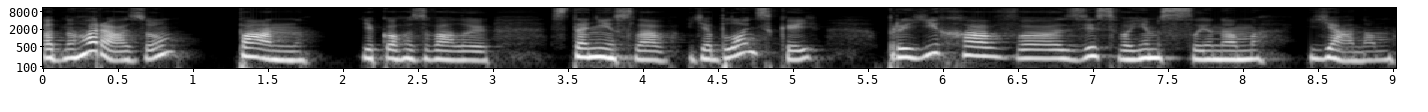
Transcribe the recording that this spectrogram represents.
Одного разу пан, якого звали Станіслав Яблонський, приїхав е, зі своїм сином Яном.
